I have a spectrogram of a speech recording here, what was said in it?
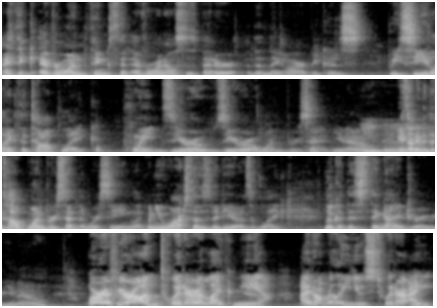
I think everyone thinks that everyone else is better than they are because we see like the top like 0.001 percent. You know, Mhm. it's not even the top one percent that we're seeing. Like when you watch those videos of like, look at this thing I drew. You know, Or if you're on Twitter like me, Yeah. I don't really use Twitter. I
